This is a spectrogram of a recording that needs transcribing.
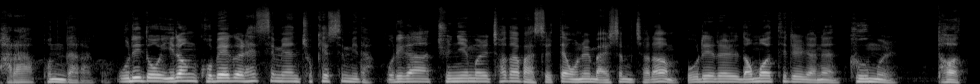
바라본다라고. 우리도 이런 고백을 했으면 좋겠습니다. 우리가 주님을 쳐다봤을 때 오늘 말씀처럼 우리를 넘어뜨리려는 그물, 덫,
